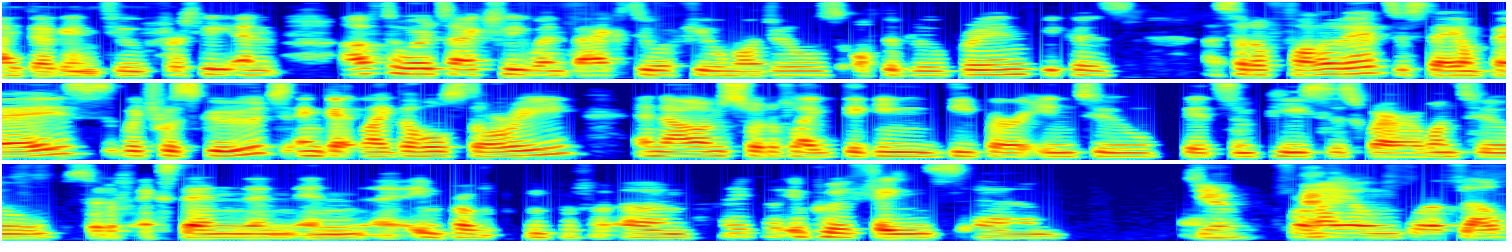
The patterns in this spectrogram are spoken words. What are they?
I dug into firstly. And afterwards i actually went back to a few modules of the blueprint because i sort of followed it to stay on pace which was good and get like the whole story. And now i'm sort of like digging deeper into bits and pieces where i want to sort of extend and, and uh, improve improve, um, improve things um, yeah. for my own workflow.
